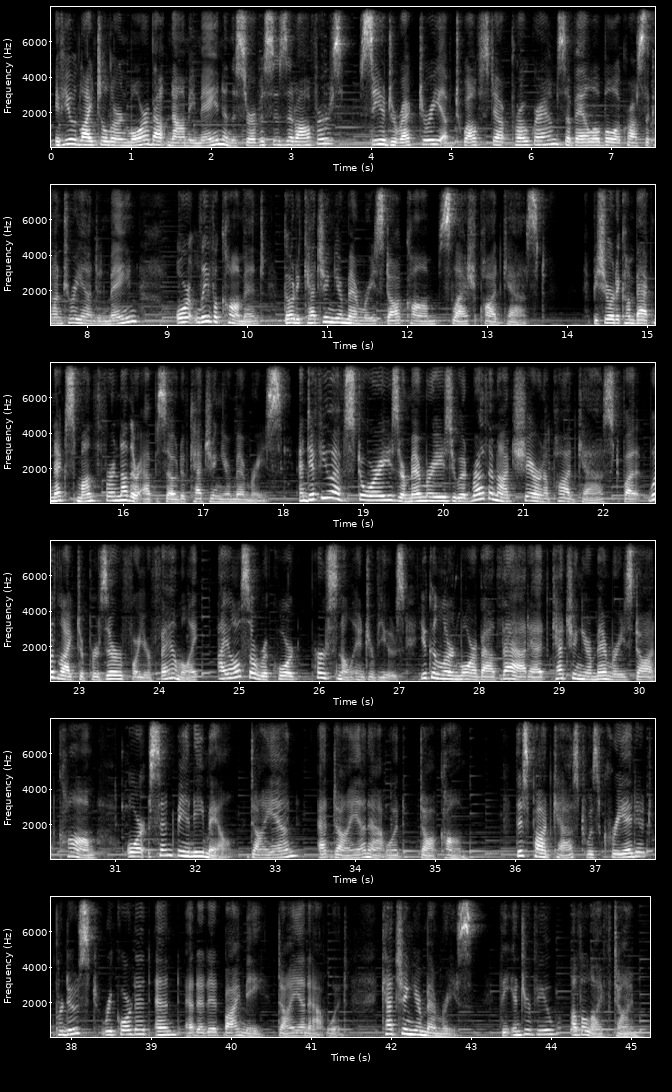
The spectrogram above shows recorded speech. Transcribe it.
If you would like to learn more about NAMI Maine and the services it offers, see a directory of 12 step programs available across the country and in Maine, or leave a comment, go to catchingyourmemories.com slash podcast. Be sure to come back next month for another episode of Catching Your Memories. And if you have stories or memories you would rather not share in a podcast but would like to preserve for your family, I also record personal interviews. You can learn more about that at catchingyourmemories.com or send me an email, diane at dianeatwood.com. This podcast was created, produced, recorded, and edited by me, Diane Atwood. Catching Your Memories the interview of a lifetime.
